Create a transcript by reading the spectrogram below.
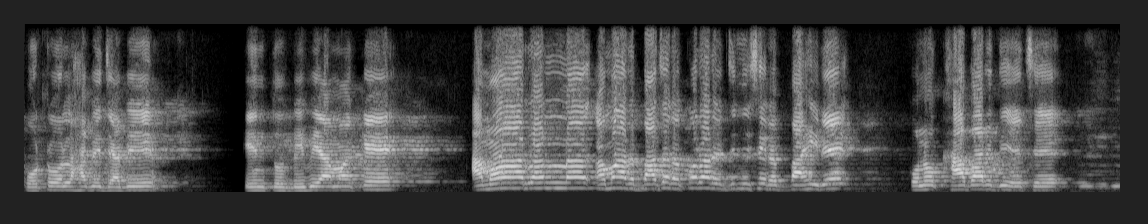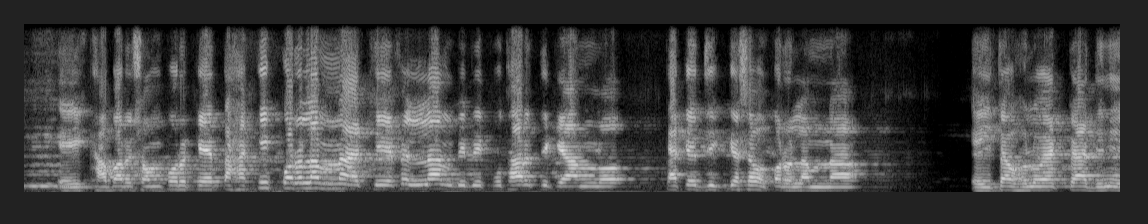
পটল, হাবি যাবি। কিন্তু বিবি আমাকে, আমার রান্না, আমার বাজার করার জিনিসের বাহিরে কোনো খাবার দিয়েছে। এই খাবার সম্পর্কে তাহাকি করলাম না, খেয়ে ফেললাম, বিবি কোথার থেকে আনলো তাকে জিজ্ঞাসাও করলাম না। এইটা হলো একটা দিনই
